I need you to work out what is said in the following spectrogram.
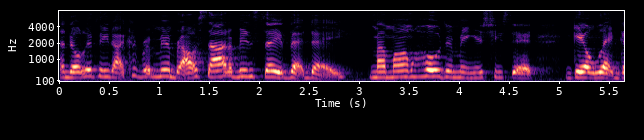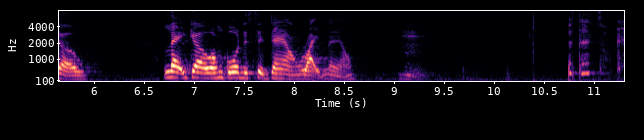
And the only thing I can remember outside of being saved that day my mom holding me and she said, Gail, let go. Let go. I'm going to sit down right now. But that's okay.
